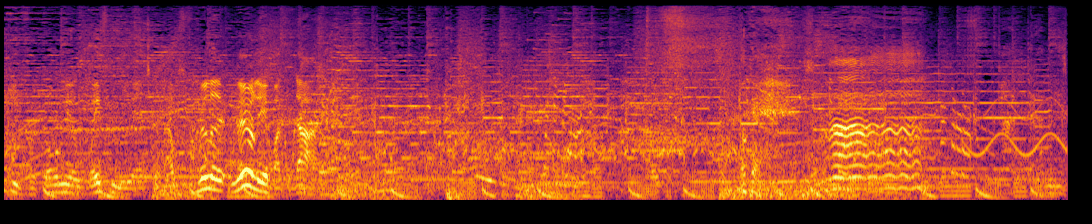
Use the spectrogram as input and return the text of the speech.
Thank you for throwing me away from the edge because I was really, literally about to die. Okay. Ah, these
